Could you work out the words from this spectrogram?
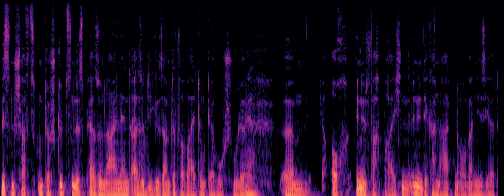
wissenschaftsunterstützendes Personal nennt, also die gesamte Verwaltung der Hochschule, ja. ähm, auch in den Fachbereichen, in den Dekanaten organisiert.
